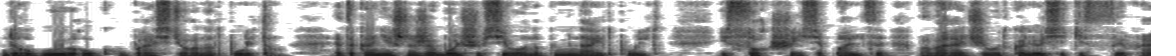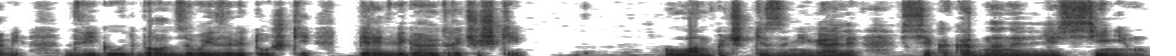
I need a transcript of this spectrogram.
другую руку простер над пультом. Это, конечно же, больше всего напоминает пульт. Иссохшиеся пальцы поворачивают колесики с цифрами, двигают бронзовые завитушки, передвигают рычажки. Лампочки замигали, все как одна налились синим.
